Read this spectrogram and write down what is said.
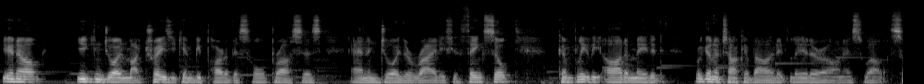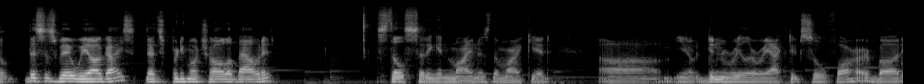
You know, you can join my trades, you can be part of this whole process and enjoy the ride if you think so. Completely automated. We're going to talk about it later on as well. So, this is where we are, guys. That's pretty much all about it. Still sitting in minus the market um, you know didn't really react it so far but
